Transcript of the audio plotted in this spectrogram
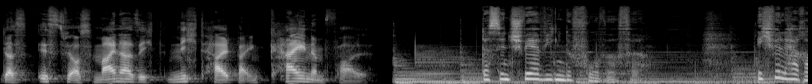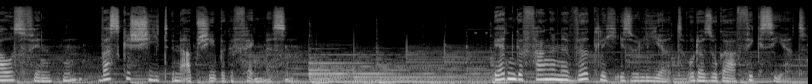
Das ist aus meiner Sicht nicht haltbar, in keinem Fall. Das sind schwerwiegende Vorwürfe. Ich will herausfinden, was geschieht in Abschiebegefängnissen. Werden Gefangene wirklich isoliert oder sogar fixiert?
